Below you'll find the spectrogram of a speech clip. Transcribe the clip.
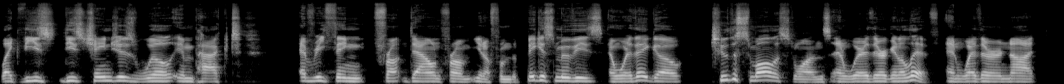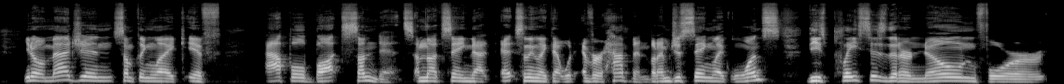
Like these these changes will impact everything from down from you know from the biggest movies and where they go to the smallest ones and where they're going to live and whether or not you know imagine something like if apple bought sundance. I'm not saying that eh, something like that would ever happen but i'm just saying like once these places that are known for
